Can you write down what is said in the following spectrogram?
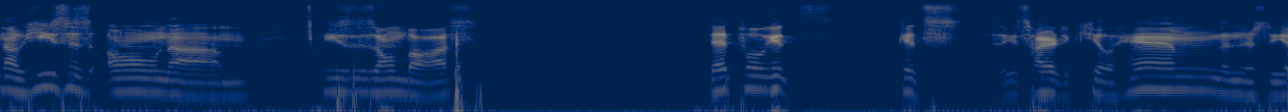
No, he's his own. Um, he's his own boss. Deadpool gets gets gets hired to kill him. Then there's the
